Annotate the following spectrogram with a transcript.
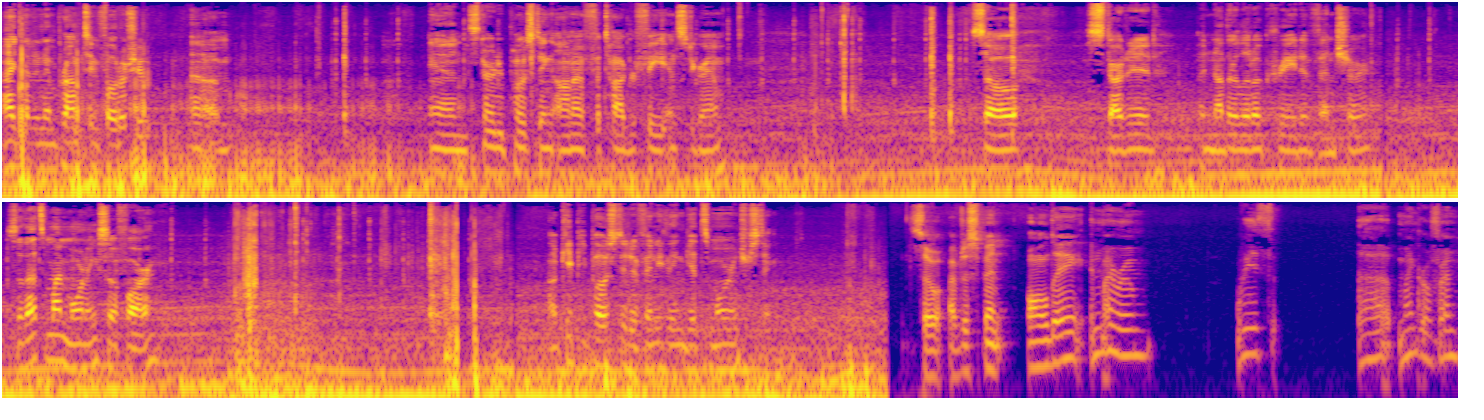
I did an impromptu photo shoot um, and started posting on a photography Instagram. So, started another little creative venture. So that's my morning so far. I'll keep you posted if anything gets more interesting. So I've just spent all day in my room with uh, my girlfriend.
